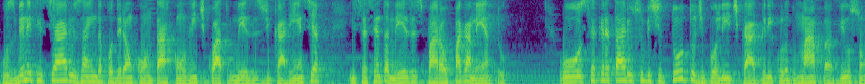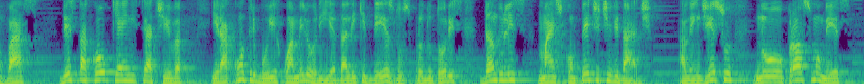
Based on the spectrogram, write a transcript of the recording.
Os beneficiários ainda poderão contar com 24 meses de carência e 60 meses para o pagamento. O secretário substituto de Política Agrícola do MAPA, Wilson Vaz, destacou que a iniciativa irá contribuir com a melhoria da liquidez dos produtores, dando-lhes mais competitividade. Além disso, no próximo mês,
